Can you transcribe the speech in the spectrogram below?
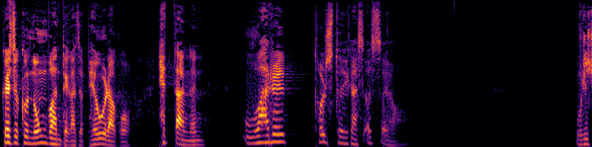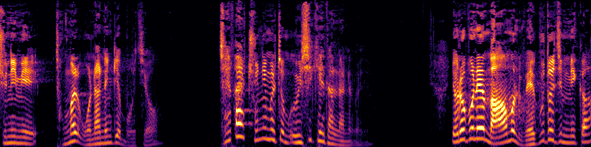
그래서 그 농부한테 가서 배우라고 했다는 우아를 톨스토이가 썼어요. 우리 주님이 정말 원하는 게 뭐죠? 제발 주님을 좀 의식해 달라는 거죠. 여러분의 마음은 왜 굳어집니까?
